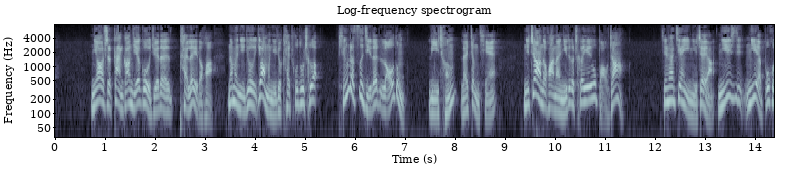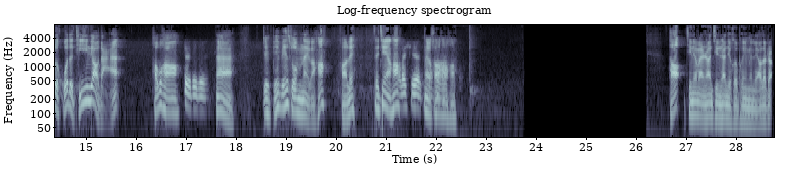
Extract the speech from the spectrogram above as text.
你要是干钢结构觉得太累的话，那么你就要么你就开出租车，凭着自己的劳动里程来挣钱。你这样的话呢，你这个车也有保障。经常建议你这样，你你也不会活得提心吊胆，好不好？对对对。哎，这别别琢磨那个哈。好嘞，再见哈。好嘞，谢谢。哎，好好好。好，今天晚上金山就和朋友们聊到这儿。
